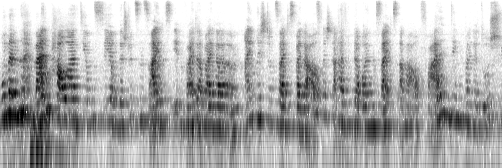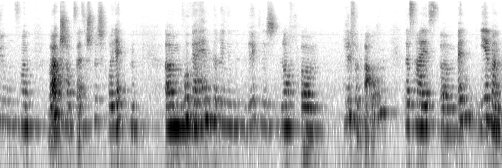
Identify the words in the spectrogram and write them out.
Women Manpower, die uns sehr unterstützen, sei es eben weiter bei der ähm, Einrichtung, sei es bei der Aufrechterhaltung der Räume, sei es aber auch vor allen Dingen bei der Durchführung von Workshops, also sprich Projekten, ähm, wo wir händeringend wirklich noch ähm, Hilfe brauchen. Das heißt, wenn jemand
